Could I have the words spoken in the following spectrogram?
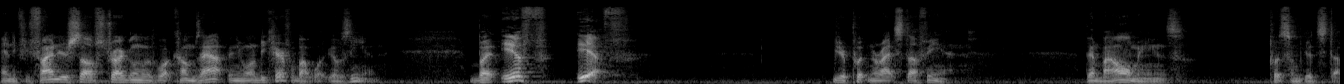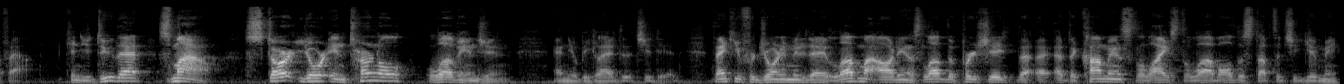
And if you find yourself struggling with what comes out, then you want to be careful about what goes in. But if, if you're putting the right stuff in, then by all means, put some good stuff out. Can you do that? Smile. Start your internal love engine. And you'll be glad that you did. Thank you for joining me today. Love my audience. Love the appreciate the, uh, uh, the comments, the likes, the love, all the stuff that you give me.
